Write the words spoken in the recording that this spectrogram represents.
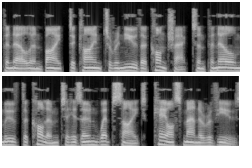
Pournelle and Byte declined to renew their contract and Pournelle moved the column to his own website, Chaos Manor Reviews.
